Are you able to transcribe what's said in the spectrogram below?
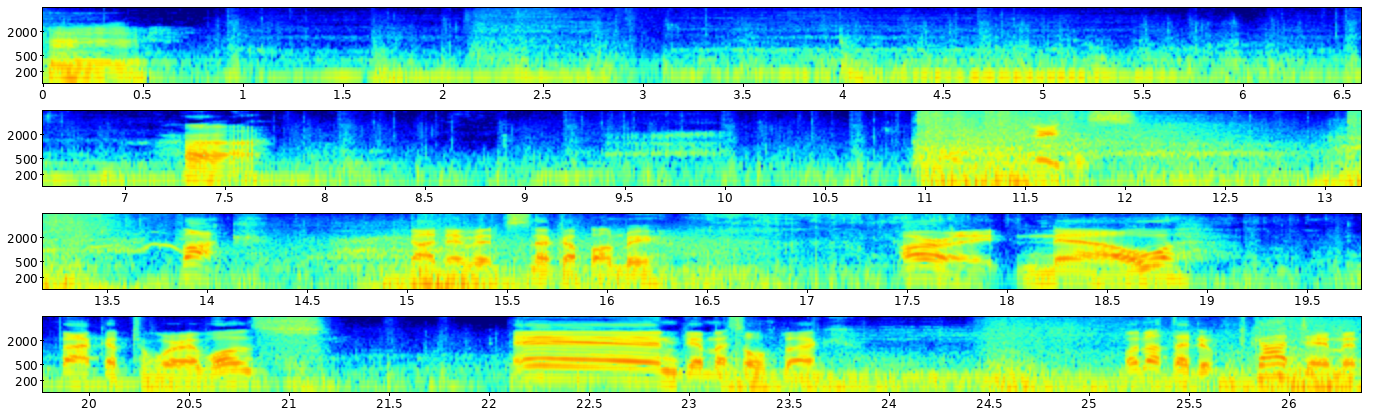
Hmm. Huh. Jesus. Fuck. God damn it, snuck up on me. Alright, now back up to where I was. And get my souls back. Well not that it God damn it.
